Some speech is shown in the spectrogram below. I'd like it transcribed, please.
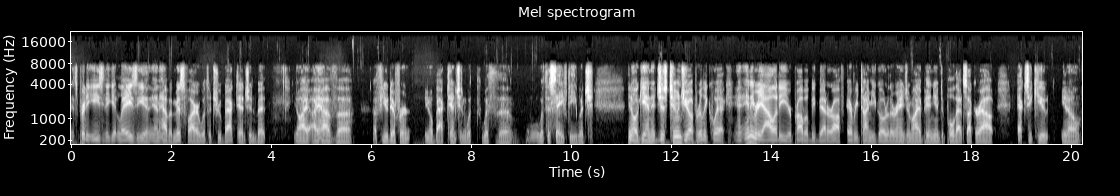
it's pretty easy to get lazy and, and have a misfire with a true back tension. But you know, I, I have uh, a few different you know back tension with with the with the safety, which you know again it just tunes you up really quick. In any reality, you're probably better off every time you go to the range, in my opinion, to pull that sucker out, execute, you know,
